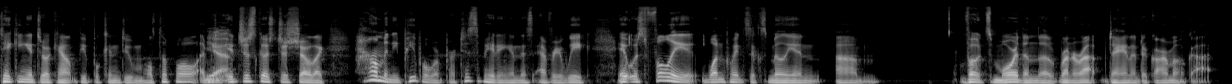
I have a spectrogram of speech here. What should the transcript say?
taking into account people can do multiple. I mean, Yeah. it just goes to show like how many people were participating in this every week. It was fully 1.6 million um, votes more than the runner-up Diana DeGarmo got.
